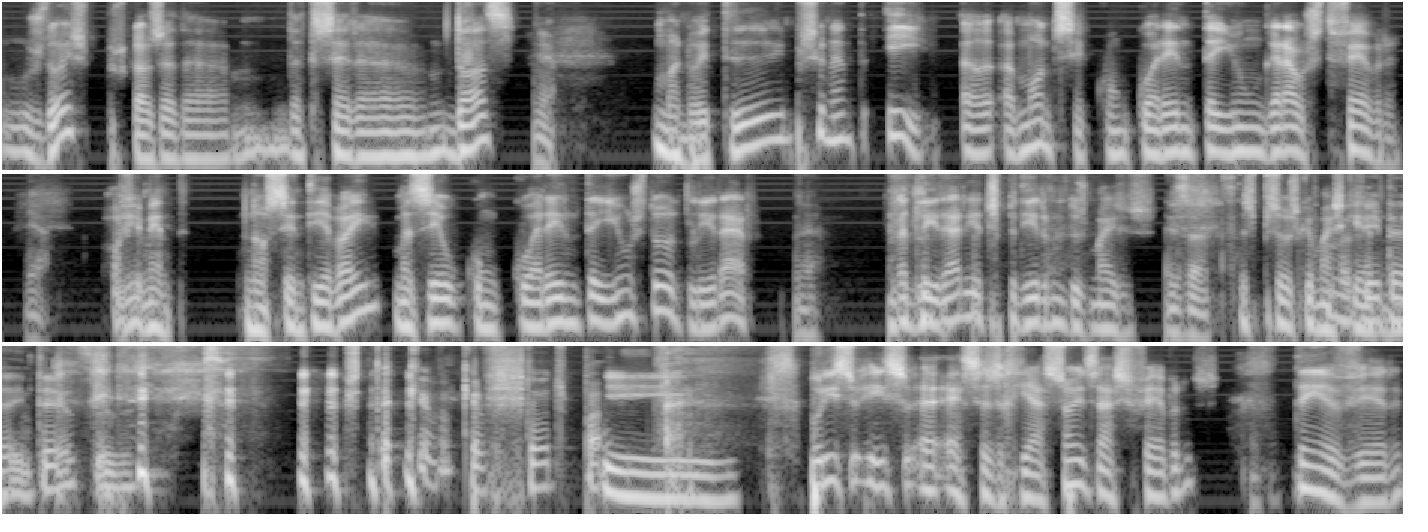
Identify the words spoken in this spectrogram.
os dois por causa da, da terceira dose. Yeah. Uma noite impressionante. E a, a Montse com 41 graus de febre, Yeah. obviamente não se sentia bem, mas eu com 41 estou a delirar. Yeah. A delirar e a despedir-me dos mais, Exato. das pessoas que eu mais Uma quero. vida intensa. quero, quero todos, pá. E por isso, isso, eh, essas reações às febres têm a ver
